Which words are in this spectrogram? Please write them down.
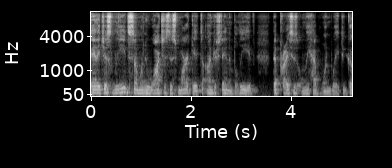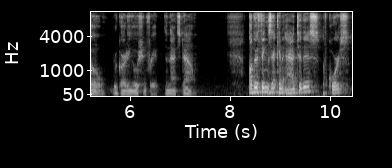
and it just leads someone who watches this market to understand and believe that prices only have one way to go regarding ocean freight, and that's down. Other things that can add to this, of course,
